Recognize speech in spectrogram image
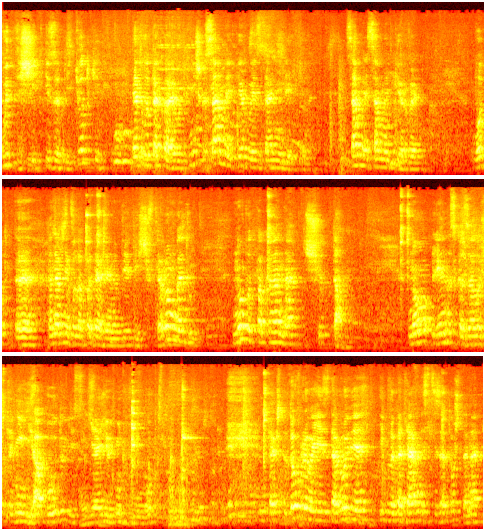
вытащить из этой тетки. Это вот такая вот книжка, самое первое издание Лейкина. Самое-самое первое. Вот э, она мне была подарена в 2002 году, но вот пока она еще там. Но Лена сказала, что не я буду, если я ее не выну. Так что доброго ей здоровья и благодарности за то, что она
